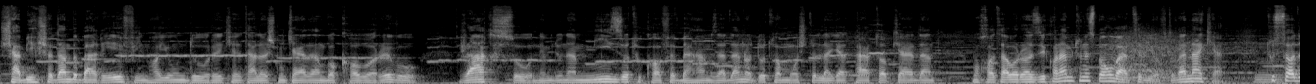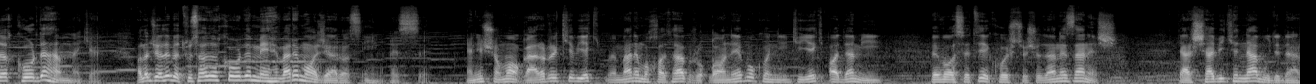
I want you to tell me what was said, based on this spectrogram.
شبیه شدن به بقیه فیلم های اون دوره که تلاش می‌کردن با کاباره و رقص و نمی‌دونم میز و تو کافه به هم زدن و دوتا مشت و لگت پرتاب کردن مخاطب رو راضی کنن می‌تونست به اون ورطه بیفته و نکرد. تو صادق کرده هم نکرد. حالا جالبه تو صادق کرده محور ماجراست این قصه. یعنی شما قراره که یک من مخاطب رو قانع بکنی که یک آدمی به واسطه کشته شدن زنش در شبی که نبوده در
